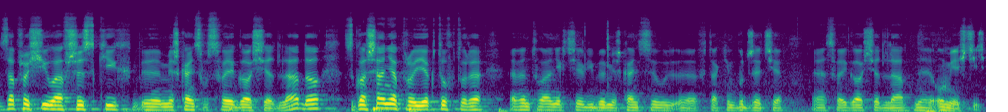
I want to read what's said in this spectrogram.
zaprosiła wszystkich e, mieszkańców swojego osiedla do zgłaszania projektów, które ewentualnie chcieliby mieszkańcy e, w takim budżecie e, swojego osiedla e, umieścić.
